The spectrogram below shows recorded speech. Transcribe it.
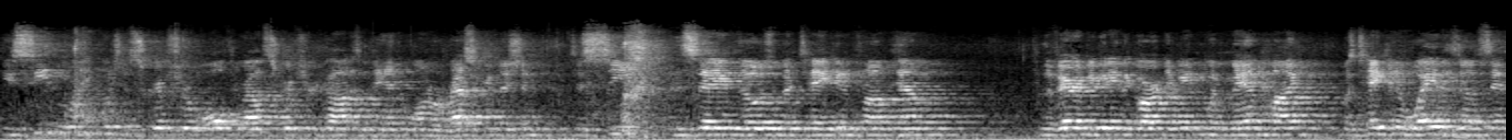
You see the language of Scripture all throughout Scripture. God has been on a rescue mission to seek and save those who have been taken from him. From the very beginning of the Garden of Eden, when mankind was taken away in his own sin,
